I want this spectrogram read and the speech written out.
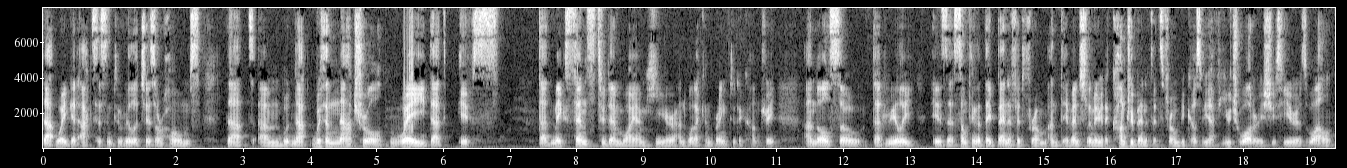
that way get access into villages or homes that um, would not with a natural way that gives that makes sense to them why I'm here and what I can bring to the country, and also that really is uh, something that they benefit from, and eventually maybe the country benefits from because we have huge water issues here as well,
